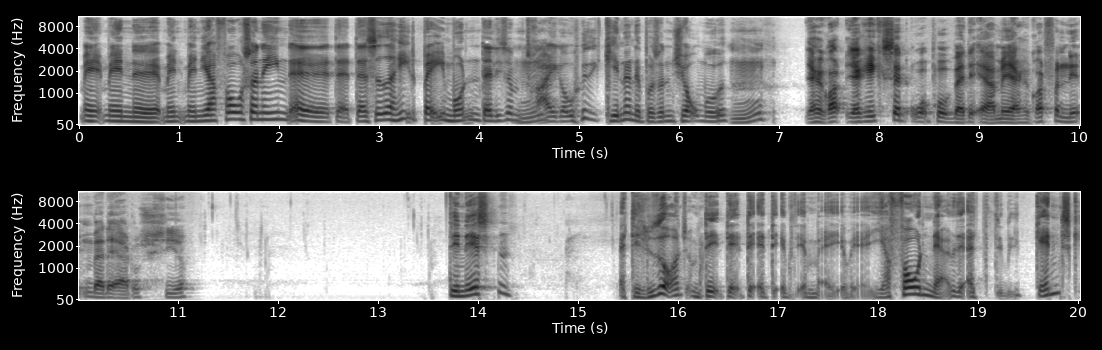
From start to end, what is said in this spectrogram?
Men, men, øh, men, men jeg får sådan en, øh, der, der sidder helt bag i munden, der ligesom mm. trækker ud i kinderne på sådan en sjov måde. Mm. Jeg kan, godt, jeg kan ikke sætte ord på, hvad det er, men jeg kan godt fornemme, hvad det er, du siger. det er næsten, at det lyder også, det, det, det, det, jeg får nærmest, at det ganske,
